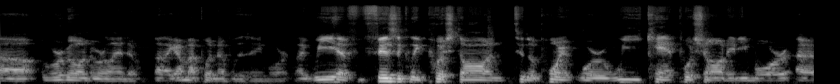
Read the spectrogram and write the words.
Uh, we're going to Orlando. Like I'm not putting up with this anymore. Like we have physically pushed on to the point where we can't push on anymore. Uh,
